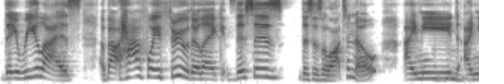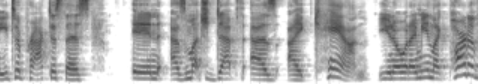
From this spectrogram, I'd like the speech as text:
they realize about halfway through, they're like, this is, this is a lot to know. I need, I need to practice this in as much depth as I can. You know what I mean? Like part of,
